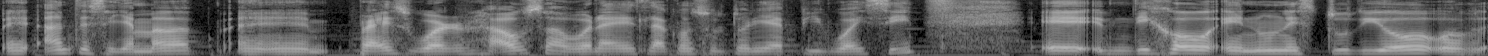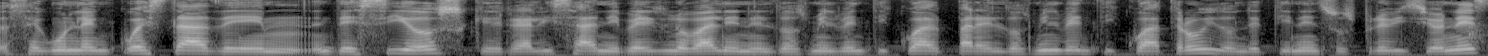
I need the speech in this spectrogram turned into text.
eh, antes se llamaba eh, Pricewaterhouse, ahora es la consultoría PYC, dijo en un estudio, según la encuesta de, de CIOs que realiza a nivel global en el 2024, para el 2024 y donde tienen sus previsiones,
